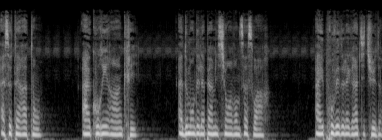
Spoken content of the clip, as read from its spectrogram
à se taire à temps, à accourir à un cri, à demander la permission avant de s'asseoir, à éprouver de la gratitude,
